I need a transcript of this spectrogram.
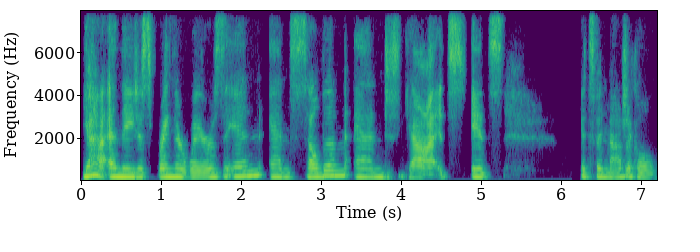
yeah, and they just bring their wares in and sell them. And yeah, it's, it's, it's been magical.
